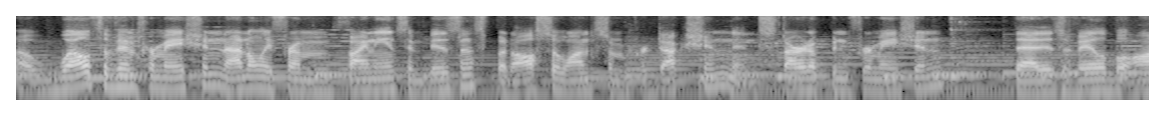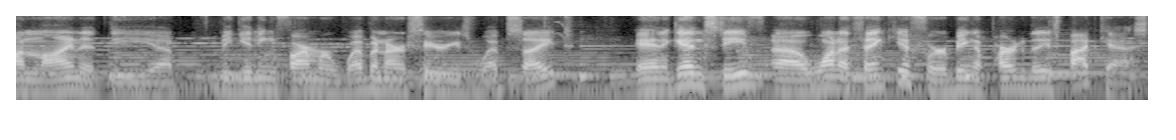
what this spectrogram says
a, wealth of information, not only from finance and business, but also on some production and startup information that is available online at the uh, Beginning Farmer Webinar Series website. And again, Steve, I uh, want to thank you for being a part of today's podcast.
